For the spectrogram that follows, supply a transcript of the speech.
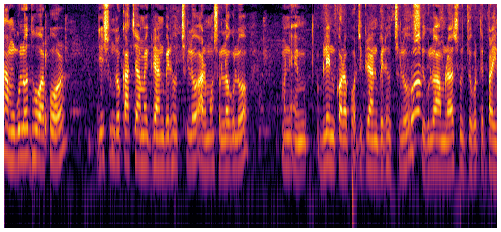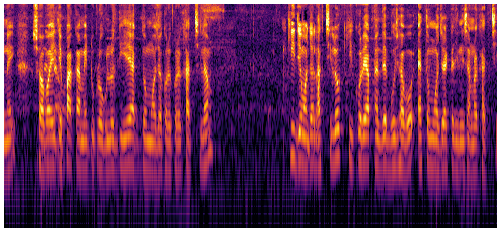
আমগুলো ধোয়ার পর যে সুন্দর কাঁচা আমের গ্রান বের হচ্ছিল আর মশলাগুলো মানে ব্লেন্ড করার পর যে গ্রান বের হচ্ছিল, সেগুলো আমরা সহ্য করতে পারি নাই। সবাই যে পাকা আমের টুকরোগুলো দিয়ে একদম মজা করে করে খাচ্ছিলাম। কি যে মজা লাগছিল, কি করে আপনাদের বোঝাবো, এত মজার একটা জিনিস আমরা খাচ্ছি।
